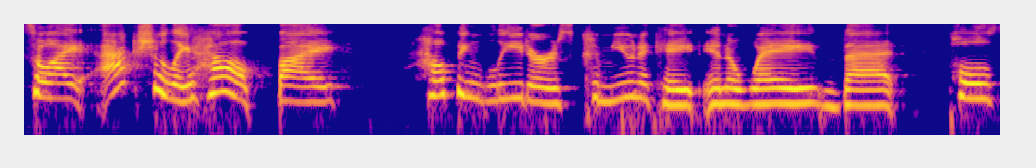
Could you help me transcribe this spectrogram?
so I actually help by helping leaders communicate in a way that pulls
